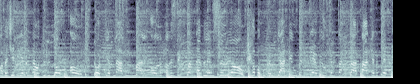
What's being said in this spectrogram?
มันไม่ใช่เดียน้ำเน่าจุดลมโอโดดเหยียบหน้าเพื่อนมาริโอแล้วตอนในซิกวันนายเป็นเลมซิลิโอให้เขาบอกกูเป็นวิญญาณดิววินเดวิลฉันจักรซาตานแกไม่เป็นเอ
